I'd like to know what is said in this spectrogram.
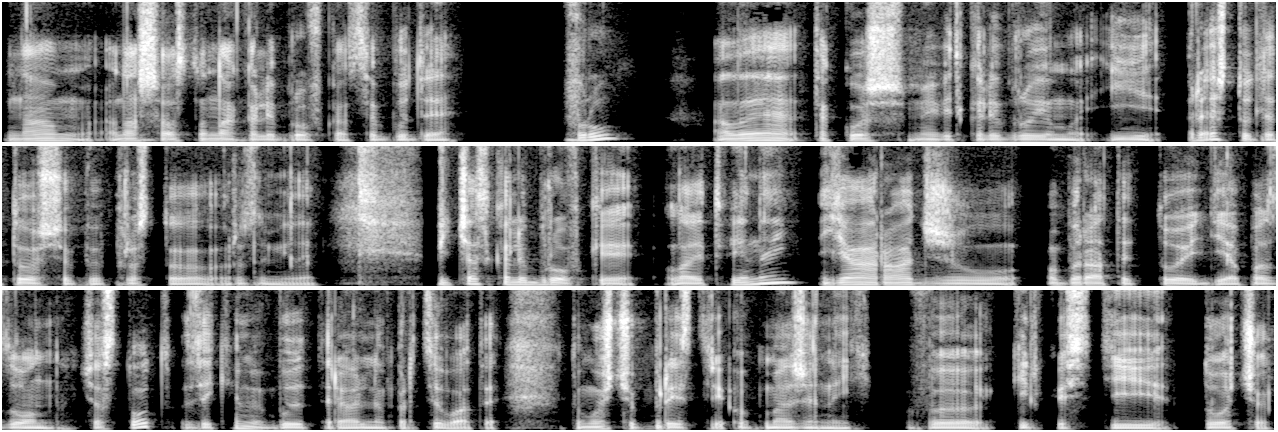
Нам наша основна калібровка це буде фру, але також ми відкалібруємо і решту для того, щоб ви просто розуміли. Під час калібровки Light я раджу обирати той діапазон частот, з яким ви будете реально працювати, тому що пристрій обмежений в кількості точок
